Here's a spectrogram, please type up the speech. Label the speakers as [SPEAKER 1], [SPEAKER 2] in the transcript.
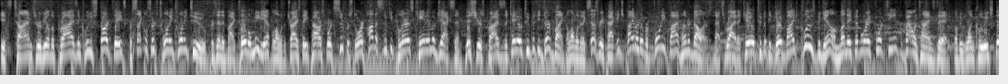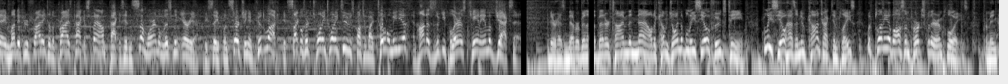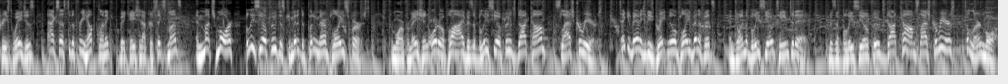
[SPEAKER 1] It's time to reveal the prize and clue start dates for Cycle Search 2022, presented by Total Media, along with the Tri State Power Sports Superstore, Honda Suzuki Polaris Can Am of Jackson. This year's prize is a KO 250 dirt bike, along with an accessory package valued at over $4,500. That's right, a KO 250 dirt bike. Clues begin on Monday, February 14th, Valentine's Day. There'll be one clue each day, Monday through Friday, till the prize pack is found. Pack is hidden somewhere in the listening area. Be safe when searching, and good luck. It's Cycle Search 2022, sponsored by Total Media and Honda Suzuki Polaris Can Am of Jackson. There has never been a better time than now to come join the Bellisio Foods team. Bellisio has a new contract in place with plenty of awesome perks for their employees. From increased wages, access to the free health clinic, vacation after six months, and much more, Bellisio Foods is committed to putting their employees first. For more information or to apply, visit BellisioFoods.com slash careers. Take advantage of these great new employee benefits and join the Bellisio team today. Visit BellisioFoods.com slash careers to learn more.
